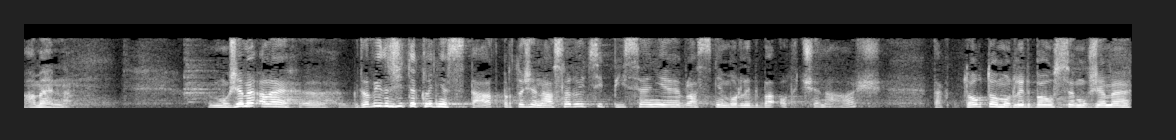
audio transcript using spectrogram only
Amen. Můžeme ale, eh, kdo vydržíte klidně stát, protože následující píseň je vlastně modlitba odčenáš, tak touto modlitbou se můžeme,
